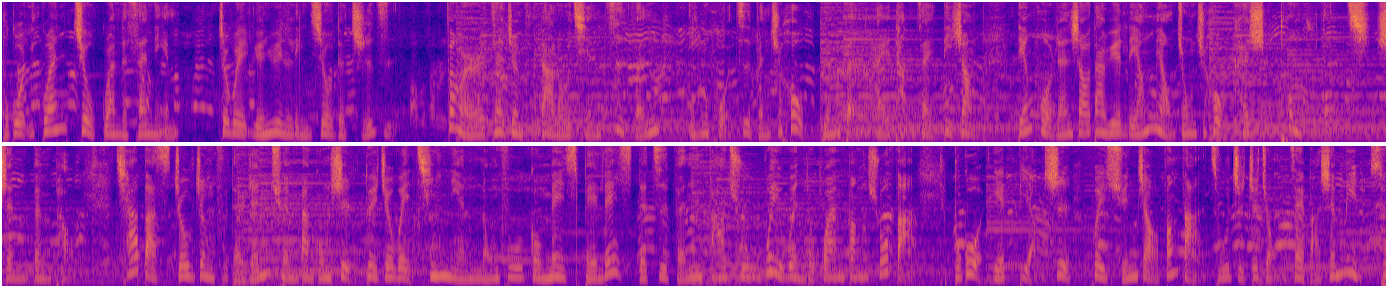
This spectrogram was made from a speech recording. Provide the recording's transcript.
不过一关就关了三年。这位原运领袖的侄子范儿在政府大楼前自焚，引火自焚之后，原本还躺在地上，点火燃烧大约两秒钟之后，开始痛苦的起身奔跑。查巴斯州政府的人权办公室对这位青年农夫 Gomez Perez 的自焚发出慰问的官方说法，不过也表示会寻找方法阻止这种再把生命诉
